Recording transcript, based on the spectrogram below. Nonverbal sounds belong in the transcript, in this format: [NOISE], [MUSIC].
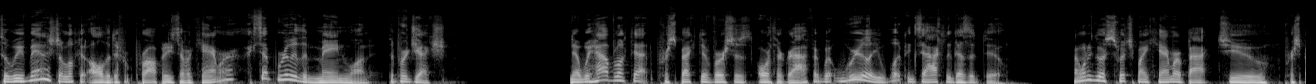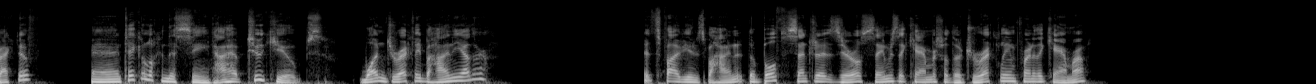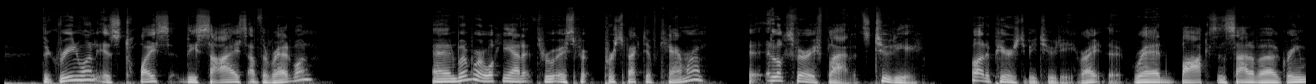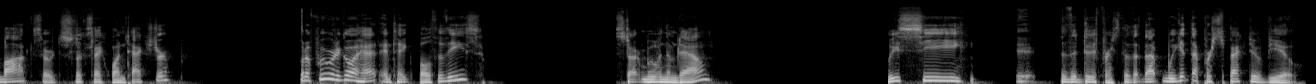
So we've managed to look at all the different properties of a camera, except really the main one, the projection. Now we have looked at perspective versus orthographic, but really what exactly does it do? I wanna go switch my camera back to perspective and take a look in this scene. I have two cubes, one directly behind the other. It's five units behind it. They're both centered at zero, same as the camera, so they're directly in front of the camera. The green one is twice the size of the red one. And when we're looking at it through a perspective camera, it looks very flat. It's 2D. Well, it appears to be 2D, right? The red box inside of a green box, or it just looks like one texture. But if we were to go ahead and take both of these, start moving them down, we see eh, the, the difference that, that we get that perspective view.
